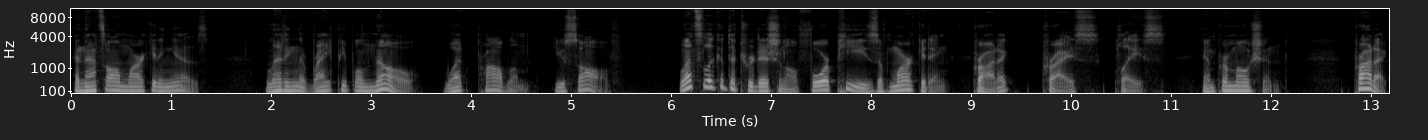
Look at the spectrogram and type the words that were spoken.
And that's all marketing is letting the right people know what problem you solve. Let's look at the traditional four P's of marketing product, price, place, and promotion. Product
